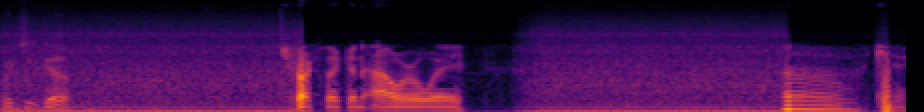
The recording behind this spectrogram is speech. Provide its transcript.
Where'd you go? Truck's like an hour away. Okay.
